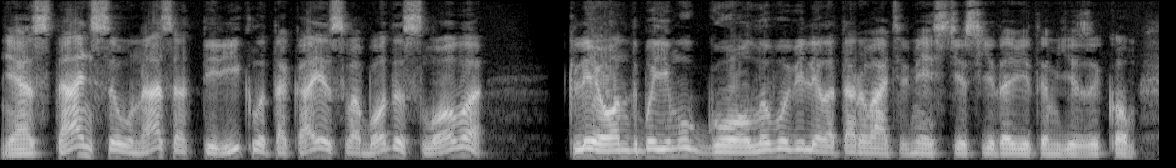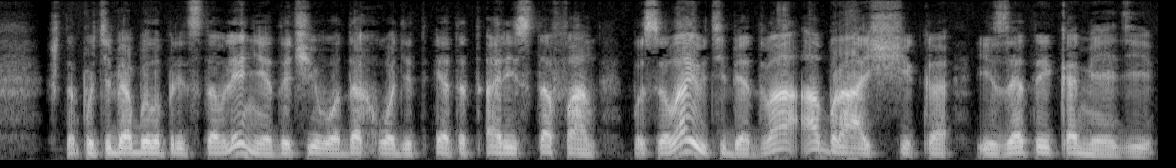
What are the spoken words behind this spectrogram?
Не останься у нас от Перикла такая свобода слова, Клеонт бы ему голову велел оторвать вместе с ядовитым языком. Чтоб у тебя было представление, до чего доходит этот Аристофан, посылаю тебе два образчика из этой комедии».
